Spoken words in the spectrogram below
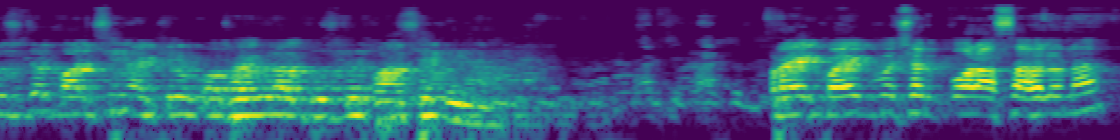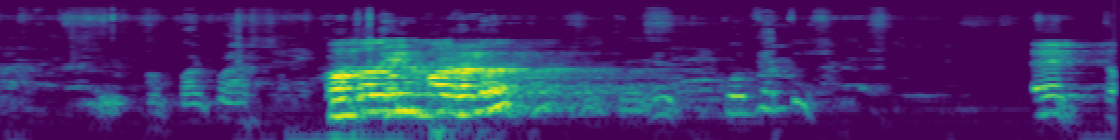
বুঝতে পারছি না কেউ কথাগুলো বুঝতে পারছে কিনা। প্রায় কয়েক বছর পর আসা হলো না? কতদিন পর হলো? এই তো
